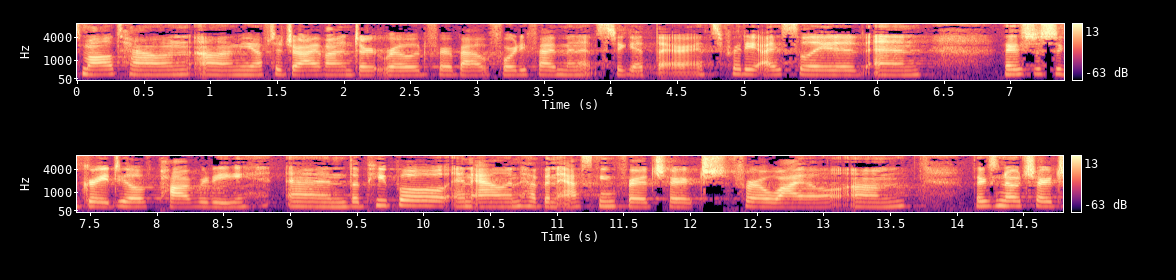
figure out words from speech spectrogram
small town. Um, you have to drive on a dirt road for about 45 minutes to get there. It's pretty isolated and there's just a great deal of poverty. And the people in Allen have been asking for a church for a while. Um, there's no church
